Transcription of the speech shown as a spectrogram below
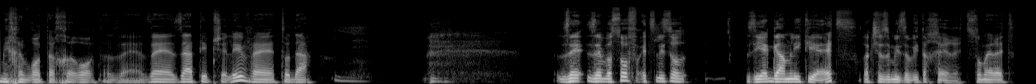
מחברות אחרות. אז זה, זה הטיפ שלי, ותודה. זה, זה בסוף, אצלי זאת זה יהיה גם להתייעץ, רק שזה מזווית אחרת. זאת אומרת,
